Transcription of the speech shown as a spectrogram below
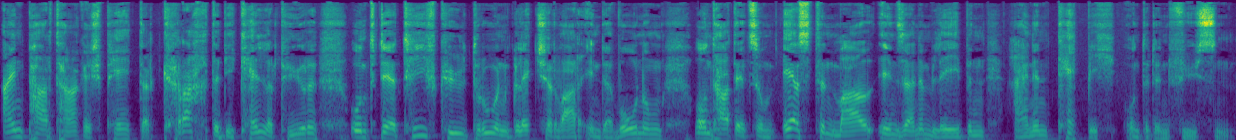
Ein paar Tage später krachte die Kellertüre und der Tiefkühltruhengletscher war in der Wohnung und hatte zum ersten Mal in seinem Leben einen Teppich unter den Füßen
